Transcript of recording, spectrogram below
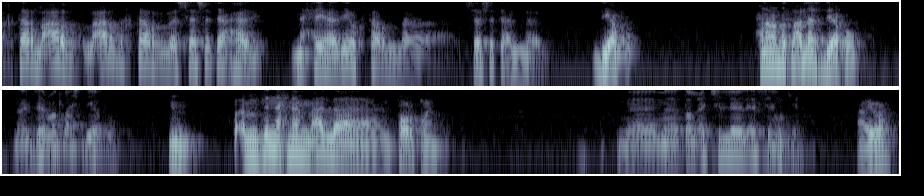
اختار العرض. العرض اختار الشاشة تاع هذه نحي هذه واختار الشاشة تاع الديابو. إحنا ما طلعناش diapo. مازال ما طلعش diapo. امم مازلنا إحنا مع ال PowerPoint ما ما طلعتش ال F 5 أيوه.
